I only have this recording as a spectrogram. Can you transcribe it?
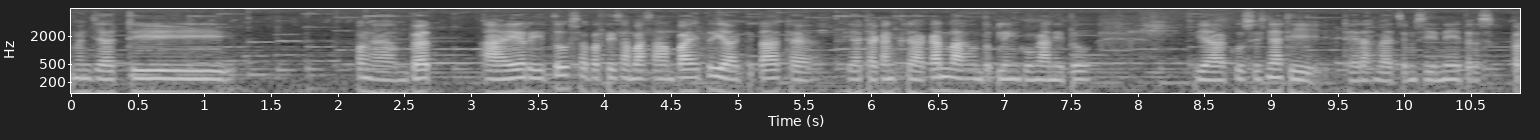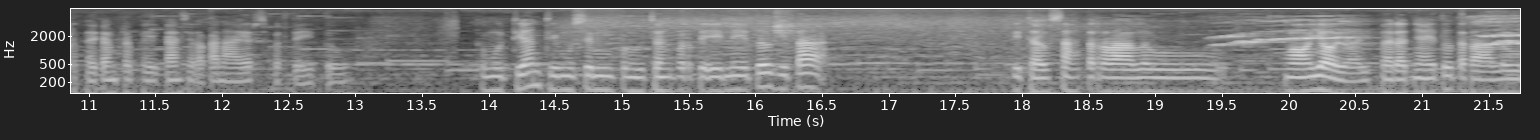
menjadi penghambat air itu seperti sampah-sampah itu ya kita ada diadakan gerakan lah untuk lingkungan itu. Ya khususnya di daerah Bacem sini terus perbaikan-perbaikan selokan air seperti itu kemudian di musim penghujan seperti ini itu kita tidak usah terlalu ngoyo ya ibaratnya itu terlalu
